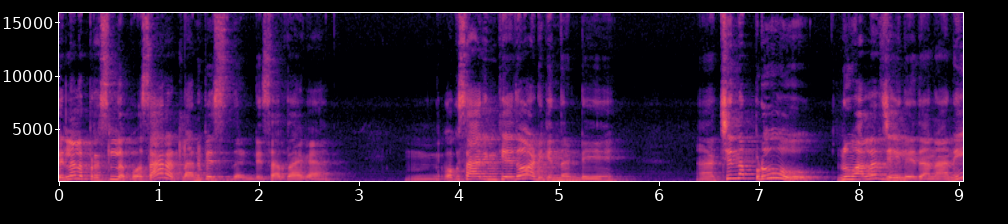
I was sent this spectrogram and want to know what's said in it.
పిల్లల ప్రశ్నలు ఒక్కోసారి అట్లా అనిపిస్తుందండి సరదాగా. ఒకసారి ఇంకేదో అడిగిందండి. చిన్నప్పుడు నువ్వు అల్లరి చేయలేదా నాని?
